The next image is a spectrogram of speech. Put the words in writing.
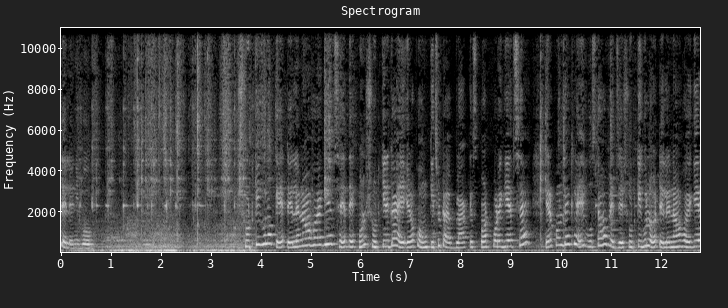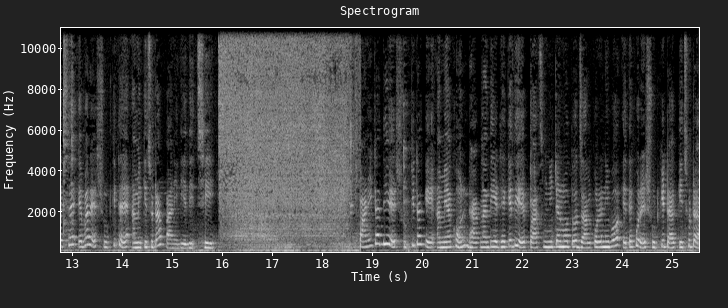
টেলে নিব। শুটকিগুলোকে টেলে নেওয়া হয়ে গিয়েছে। দেখুন, শুটকির গায়ে এরকম কিছুটা ব্ল্যাক স্পট পড়ে গিয়েছে। এরকম দেখলেই বুঝতে হবে যে শুটকিগুলো টেলে নেওয়া হয়ে গিয়েছে। এবারে শুটকিতে আমি কিছুটা পানি দিয়ে দিচ্ছি পানিটা দিয়ে শুটকিটাকে আমি এখন ঢাকনা দিয়ে ঢেকে দিয়ে পাঁচ মিনিটের মতো জাল করে নিব। এতে করে শুটকিটা কিছুটা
